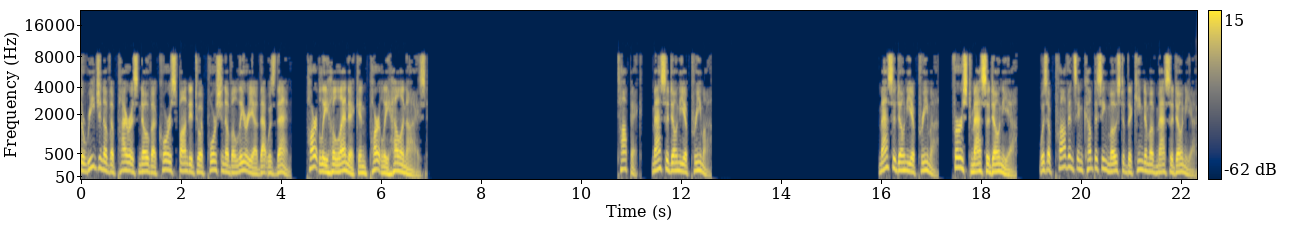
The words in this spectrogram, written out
The region of Epirus Nova corresponded to a portion of Illyria that was then partly Hellenic and partly Hellenized. Macedonia Prima. Macedonia Prima First Macedonia was a province encompassing most of the Kingdom of Macedonia,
